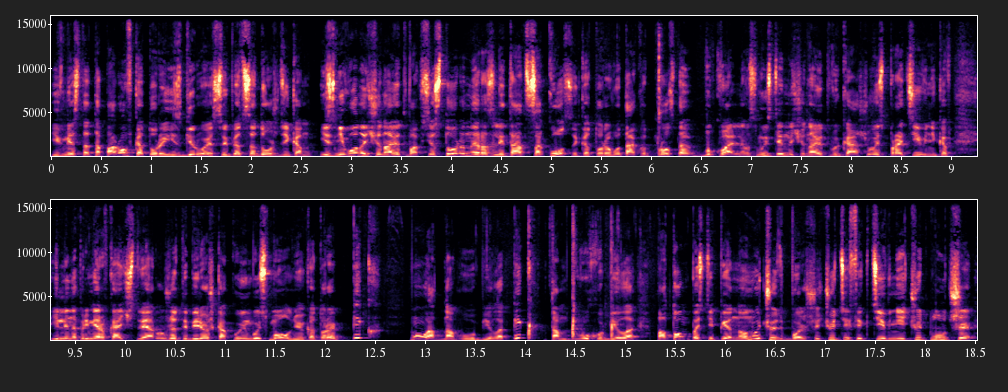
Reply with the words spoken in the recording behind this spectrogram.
И вместо топоров, которые из героя сыпятся дождиком, из него начинают во все стороны разлетаться косы, которые вот так вот просто в буквальном смысле начинают выкашивать противников. Или, например, в качестве оружия ты берешь какую-нибудь молнию, которая пик, Ну, одного убила пик, там двух убила. Потом постепенно, ну, чуть больше, чуть эффективнее, чуть лучше.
